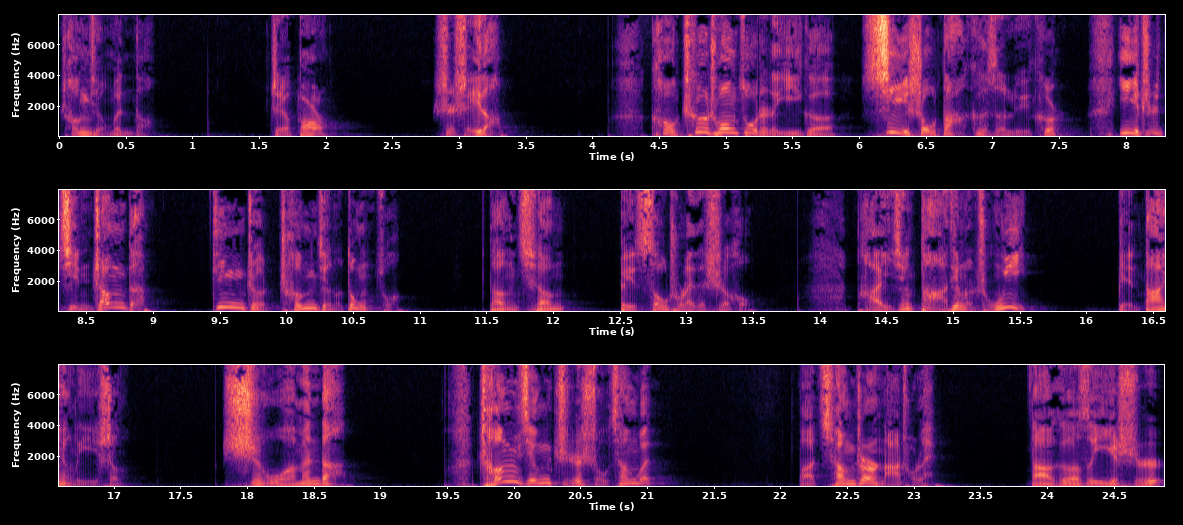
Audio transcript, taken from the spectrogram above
乘警问道：“这包是谁的？”靠车窗坐着的一个细瘦大个子旅客，一直紧张的盯着乘警的动作。当枪被搜出来的时候，他已经打定了主意，便答应了一声：“是我们的。”乘警指着手枪问：“把枪证拿出来。”大个子一时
